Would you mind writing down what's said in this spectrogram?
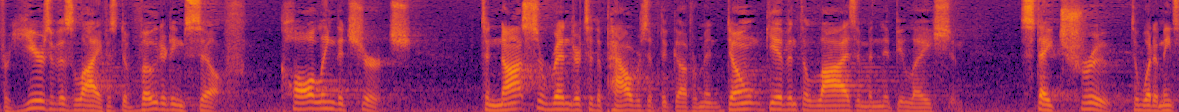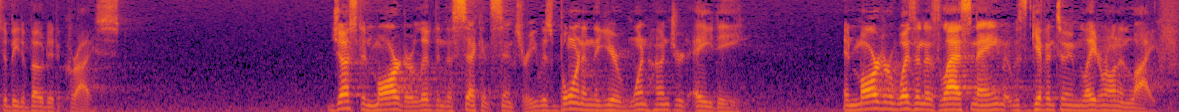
for years of his life has devoted himself calling the church to not surrender to the powers of the government. Don't give into lies and manipulation. Stay true to what it means to be devoted to Christ. Justin Martyr lived in the second century. He was born in the year 100 AD. And Martyr wasn't his last name, it was given to him later on in life.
